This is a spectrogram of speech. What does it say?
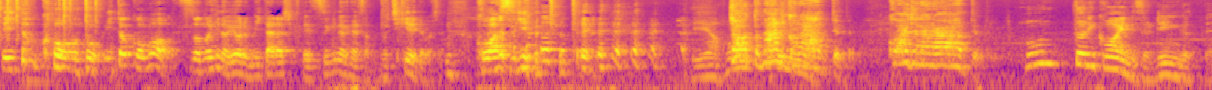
でいとこいとこもその日の夜見たらしくて次の日朝ブチ切れてました。怖すぎるって言って。いやちょっと何これ！って言って。怖いじゃないなって言って。本当に怖いんですよリングって。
